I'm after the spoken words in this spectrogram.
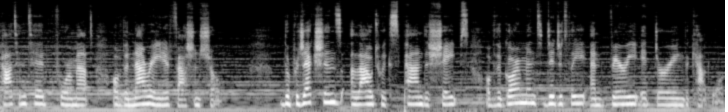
patented format of the narrated fashion show. The projections allow to expand the shapes of the garment digitally and vary it during the catwalk,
